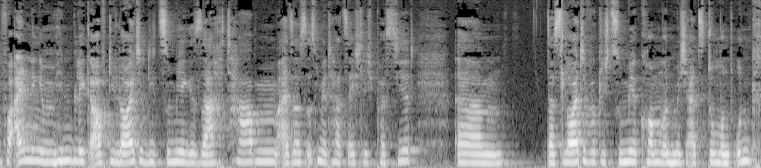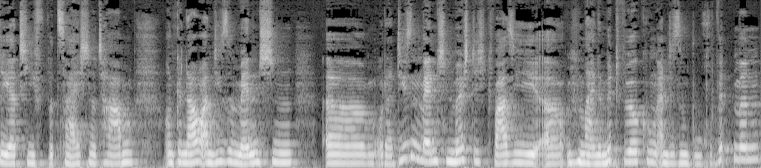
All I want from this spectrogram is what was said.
vor allen Dingen im Hinblick auf die Leute, die zu mir gesagt haben, also es ist mir tatsächlich passiert, ähm, dass Leute wirklich zu mir kommen und mich als dumm und unkreativ bezeichnet haben. Und genau an diese Menschen äh, oder diesen Menschen möchte ich quasi äh, meine Mitwirkung an diesem Buch widmen.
